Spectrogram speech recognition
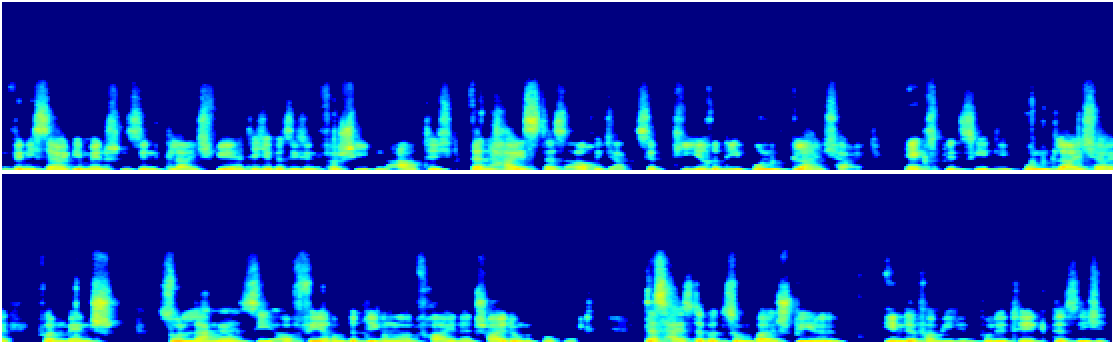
Wenn ich sage, die Menschen sind gleichwertig, aber sie sind verschiedenartig, dann heißt das auch, ich akzeptiere die Ungleichheit, explizit die Ungleichheit von Menschen, solange sie auf fairen Bedingungen und freien Entscheidungen beruht. Das heißt aber zum Beispiel in der Familienpolitik, dass ich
